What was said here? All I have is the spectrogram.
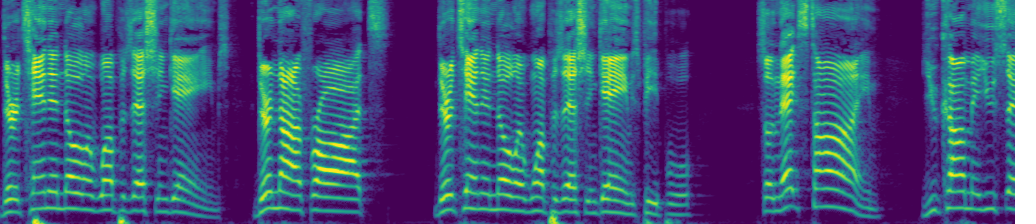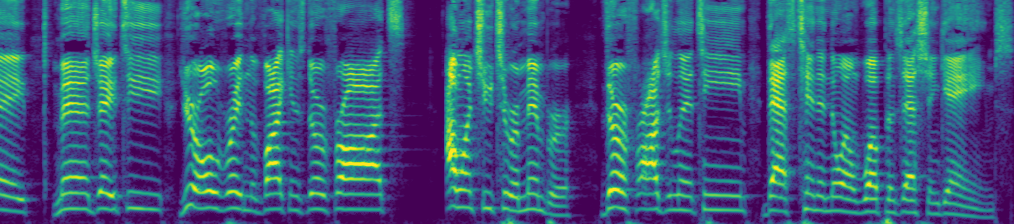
They're 10 and 0 in one possession games. They're not frauds. They're 10 and 0 in one possession games, people. So next time you come and you say, man, JT, you're overrating the Vikings, they're frauds. I want you to remember they're a fraudulent team that's 10 and 0 in one possession games.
